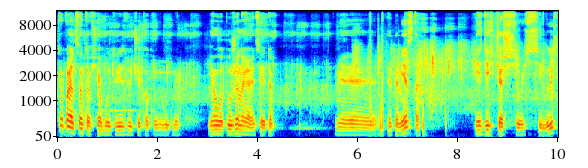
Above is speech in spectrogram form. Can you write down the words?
Сто процентов сейчас будет везучий какой-нибудь мир. Мне вот уже нравится это, э, это место. Я здесь чаще всего селюсь.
